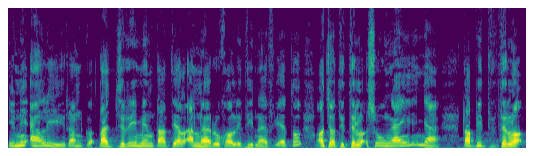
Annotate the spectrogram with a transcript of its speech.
ini aliran kok. Tajri minta tial anharu khalidina itu ojo didelok sungainya tapi didelok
